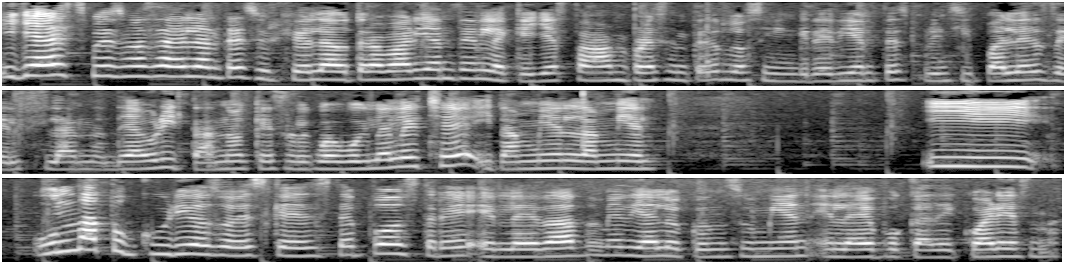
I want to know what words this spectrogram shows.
Y ya después, más adelante, surgió la otra variante en la que ya estaban presentes los ingredientes principales del flan de ahorita, ¿no? Que es el huevo y la leche y también la miel. Y un dato curioso es que este postre en la Edad Media lo consumían en la época de Cuaresma.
